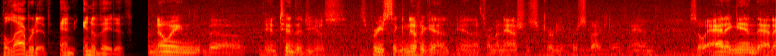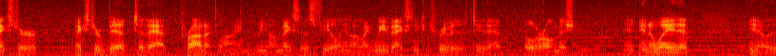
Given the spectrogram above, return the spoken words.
collaborative, and innovative. Knowing the, the intended use pretty significant in, from a national security perspective. And so adding in that extra extra bit to that product line, you know, makes us feel, you know, like we've actually contributed to that overall mission in, in a way that, you know,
